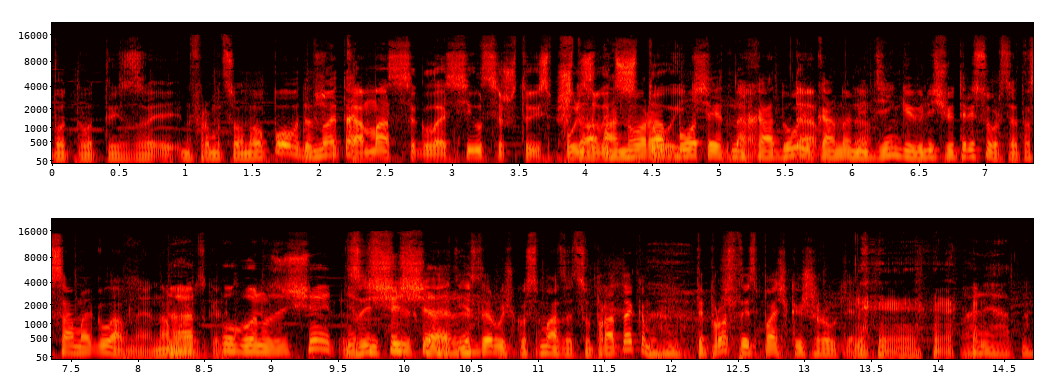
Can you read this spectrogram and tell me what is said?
вот, вот из э, информационного повода, но это КАМАЗ согласился, что что использовать оно стоить. работает на Да, ходу, да, экономит да. деньги, увеличивает ресурсы. Это самое главное, на мой А взгляд. угона защищает? Нет, Защищает. Если ручку смазать супротеком, ты просто испачкаешь руки. да? Понятно.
